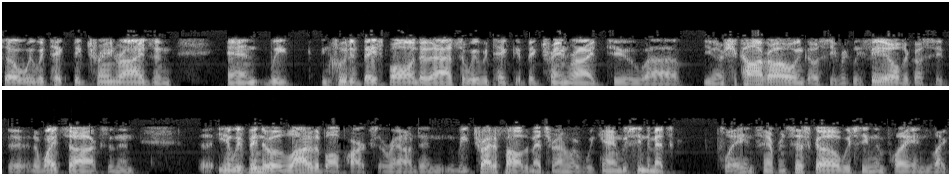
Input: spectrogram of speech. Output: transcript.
so we would take big train rides, and and we included baseball into that. So we would take a big train ride to uh, you know Chicago and go see Wrigley Field or go see the the White Sox, and then uh, you know we've been to a lot of the ballparks around, and we try to follow the Mets around wherever we can. We've seen the Mets play in San Francisco. We've seen them play in like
